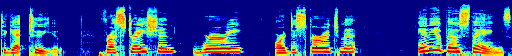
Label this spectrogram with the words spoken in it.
to get to you. Frustration, worry, or discouragement any of those things,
